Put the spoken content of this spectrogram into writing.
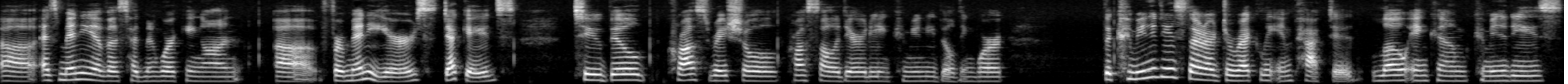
uh, as many of us had been working on uh, for many years, decades, to build cross racial, cross solidarity, and community building work, the communities that are directly impacted, low income communities,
